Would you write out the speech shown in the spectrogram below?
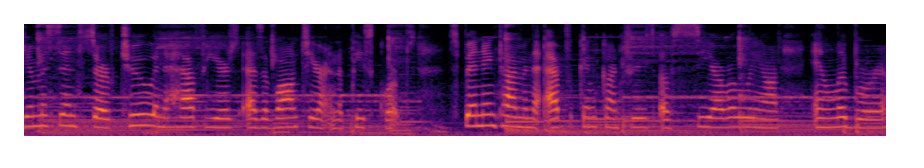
Jemison served two and a half years as a volunteer in the Peace Corps, spending time in the African countries of Sierra Leone and Liberia.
